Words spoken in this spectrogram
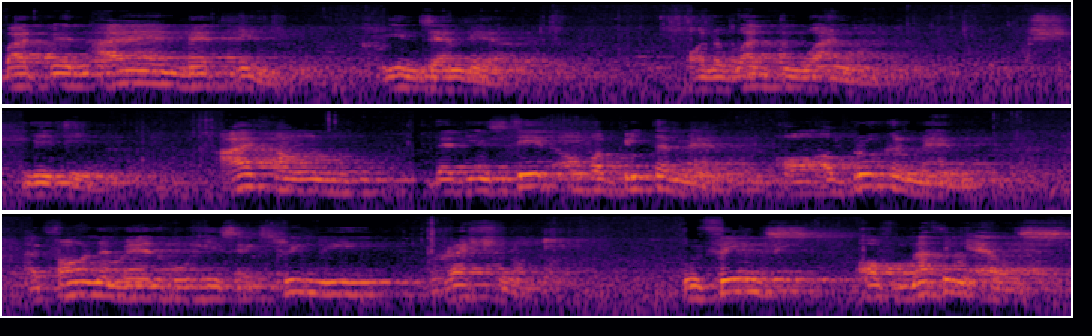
But when I met him in Zambia on a one-to-one meeting, I found that instead of a bitter man or a broken man, I found a man who is extremely rational, who thinks of nothing else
